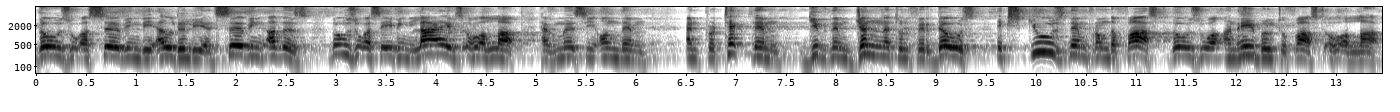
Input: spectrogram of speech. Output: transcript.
Those who are serving the elderly and serving others, those who are saving lives, oh Allah, have mercy on them and protect them, give them Jannatul Firdaus, excuse them from the fast, those who are unable to fast, oh Allah.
